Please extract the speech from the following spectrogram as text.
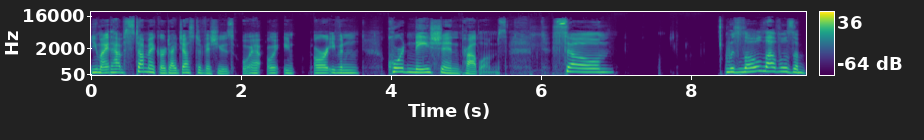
You might have stomach or digestive issues or, or, or even coordination problems. So, with low levels of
